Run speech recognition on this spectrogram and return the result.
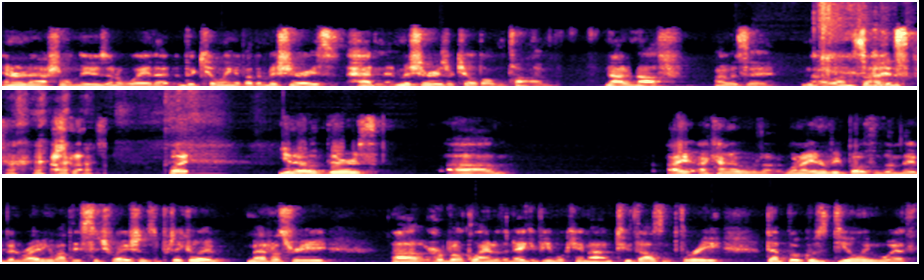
international news in a way that the killing of other missionaries hadn't. And missionaries are killed all the time. Not enough, I would say. Not one size. not enough. But, you know, there's, um, I, I, kind of, when I interviewed both of them, they've been writing about these situations, and particularly Matt uh, her book Land of the Naked People came out in 2003. That book was dealing with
